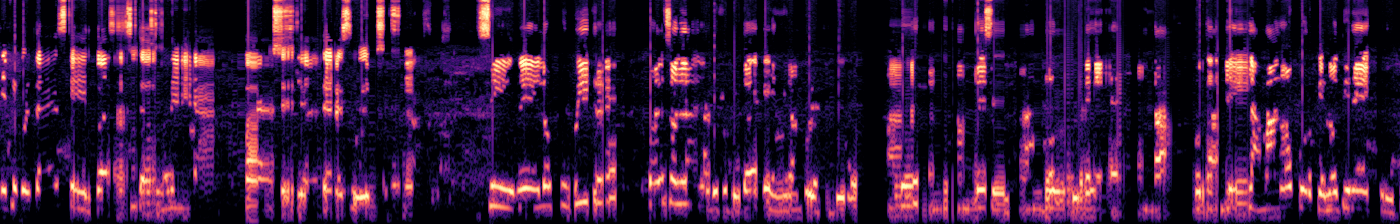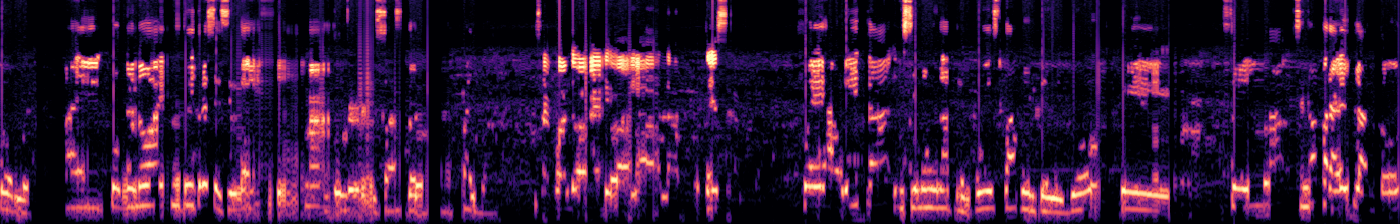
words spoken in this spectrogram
dificultades que toda esta situación genera para los estudiantes recibir sus clases. Sí, eh, los pupitres, ¿cuáles son las, dificultades que generan por los pupitres? Algunos están necesitando o también la mano porque no tiene escritorio. Ay, porque no hay pupitres, se sigue realizando la espalda sea, cuándo van a llevar la, la protesta. Pues ahorita hicimos una propuesta con yo que se iba, a parar el plantón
